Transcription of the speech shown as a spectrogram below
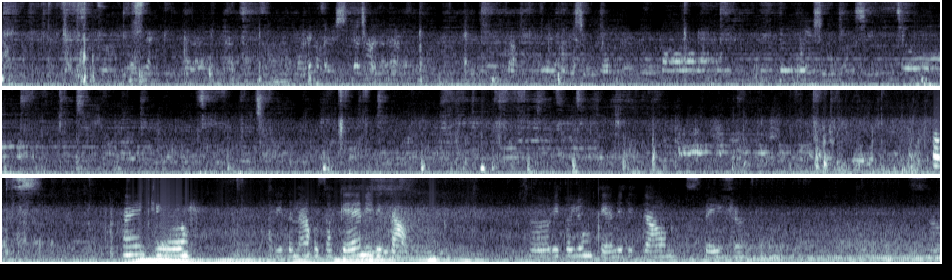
Sa Kennedy Town. So, ito yung Kennedy Town Station. So.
